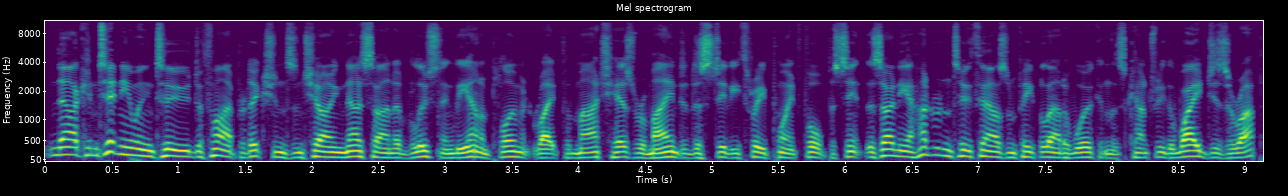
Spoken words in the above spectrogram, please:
Now, continuing to defy predictions and showing no sign of loosening, the unemployment rate for March has remained at a steady 3.4%. There's only 102,000 people out of work in this country. The wages are up.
